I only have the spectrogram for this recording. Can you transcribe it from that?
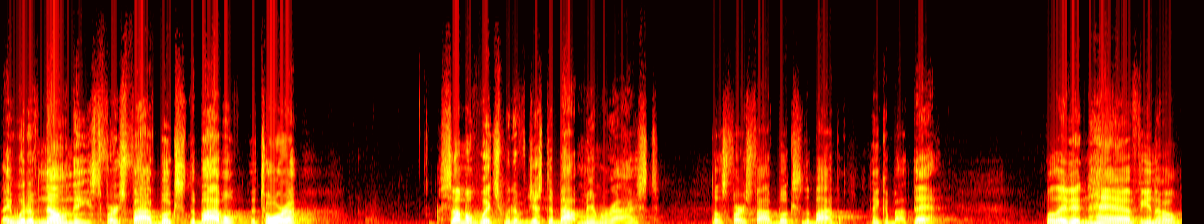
They would have known these first five books of the Bible, the Torah, some of which would have just about memorized those first five books of the Bible. Think about that. Well, they didn't have, you know,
